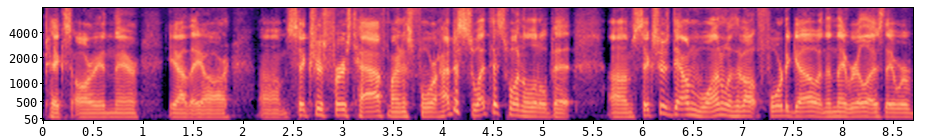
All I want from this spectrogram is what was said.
picks are in there. Yeah, they are. Um, Sixers first half minus four. Had to sweat this one a little bit. Um, Sixers down one with about four to go, and then they realized they were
